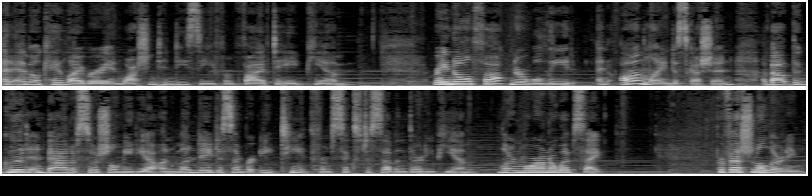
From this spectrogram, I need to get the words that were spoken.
at MLK Library in Washington, D.C. from 5 to 8 p.m. Raynal Faulkner will lead an online discussion about the good and bad of social media on Monday, December 18th from 6 to 7:30 p.m. Learn more on our website. Professional learning.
